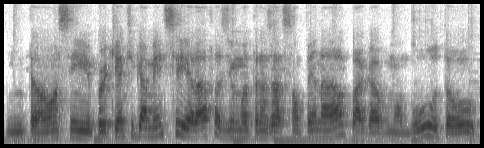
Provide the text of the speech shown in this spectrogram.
Então, assim, porque antigamente você ia lá, fazia uma transação penal, pagava uma multa ou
